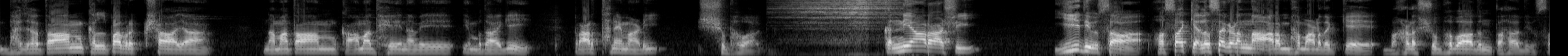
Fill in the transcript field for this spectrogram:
ಭಜತಾಂ ಕಲ್ಪವೃಕ್ಷಾಯ ನಮತಾಂ ಕಾಮಧೇನವೇ ಎಂಬುದಾಗಿ ಪ್ರಾರ್ಥನೆ ಮಾಡಿ ಶುಭವಾಗಿ. ಕನ್ಯಾ ರಾಶಿ ಈ ದಿವಸ ಹೊಸ ಕೆಲಸಗಳನ್ನು ಆರಂಭ ಮಾಡೋದಕ್ಕೆ ಬಹಳ ಶುಭವಾದಂತಹ ದಿವಸ.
